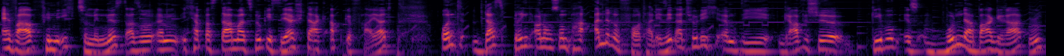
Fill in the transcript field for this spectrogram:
ever, finde ich zumindest. Also ähm, ich habe das damals wirklich sehr stark abgefeiert. Und das bringt auch noch so ein paar andere Vorteile. Ihr seht natürlich, ähm, die grafische Gebung ist wunderbar geraten.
